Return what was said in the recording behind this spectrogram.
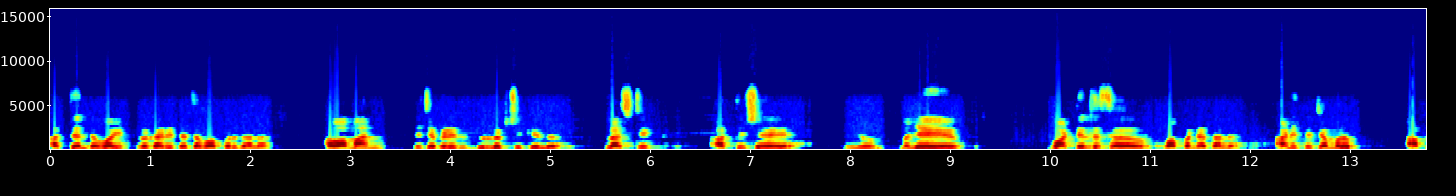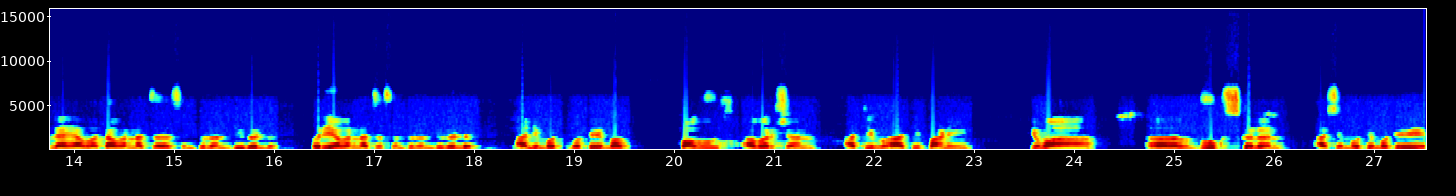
अत्यंत वाईट प्रकारे त्याचा वापर झाला. हवामान त्याच्याकडे दुर्लक्ष केलं. प्लास्टिक अतिशय म्हणजे वाटेल तसं वापरण्यात आलं. आणि त्याच्यामुळं आपल्या ह्या वातावरणाचं संतुलन बिघडलं. पर्यावरणाचं संतुलन बिघडलं. आणि मोठमोठे मग पाऊस अवर्षण अति अति पाणी किंवा भूस्खलन असे मोठे मोठे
